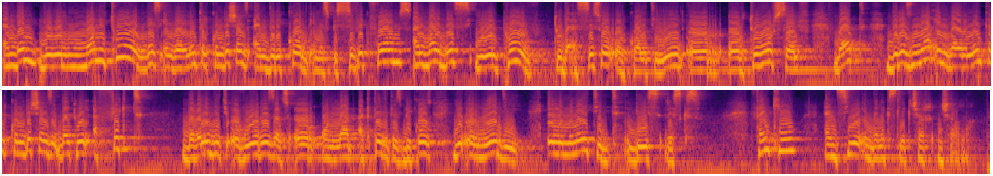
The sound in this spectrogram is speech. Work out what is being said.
And then you will monitor these environmental conditions and record in specific forms. And by this you will prove to the assessor or quality lead or, or to yourself that there is no environmental conditions that will affect the validity of your results or on lab activities because you already eliminated these risks. Thank you and see you in the next lecture inshallah.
